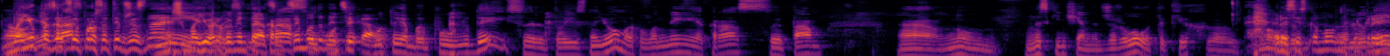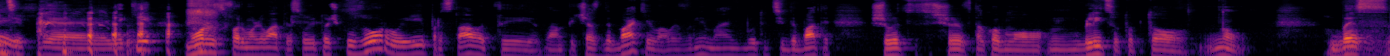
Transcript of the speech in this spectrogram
Мою О, позицію якраз- просто ти вже знаєш, Ні, мою дивись, аргументацію. якраз Це буде не цікаво. У тебе пул людей серед твоїх знайомих, вони якраз там е, ну, нескінченне джерело таких е, ну, Російськомовних люд- українців. е, які можуть сформулювати свою точку зору і представити там під час дебатів, але вони мають бути ці дебати швидше в такому бліцу, тобто, ну. Без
